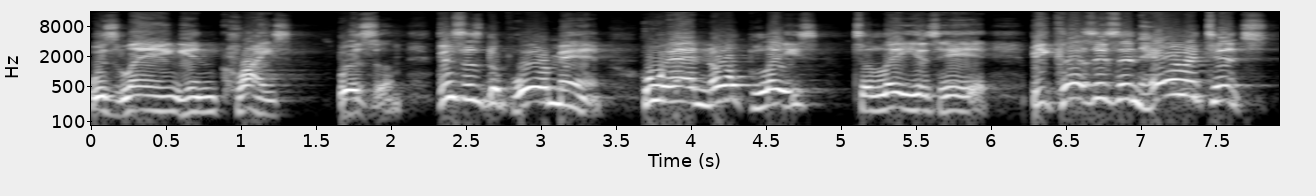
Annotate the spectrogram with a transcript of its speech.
was laying in Christ's bosom. This is the poor man who had no place to lay his head because his inheritance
